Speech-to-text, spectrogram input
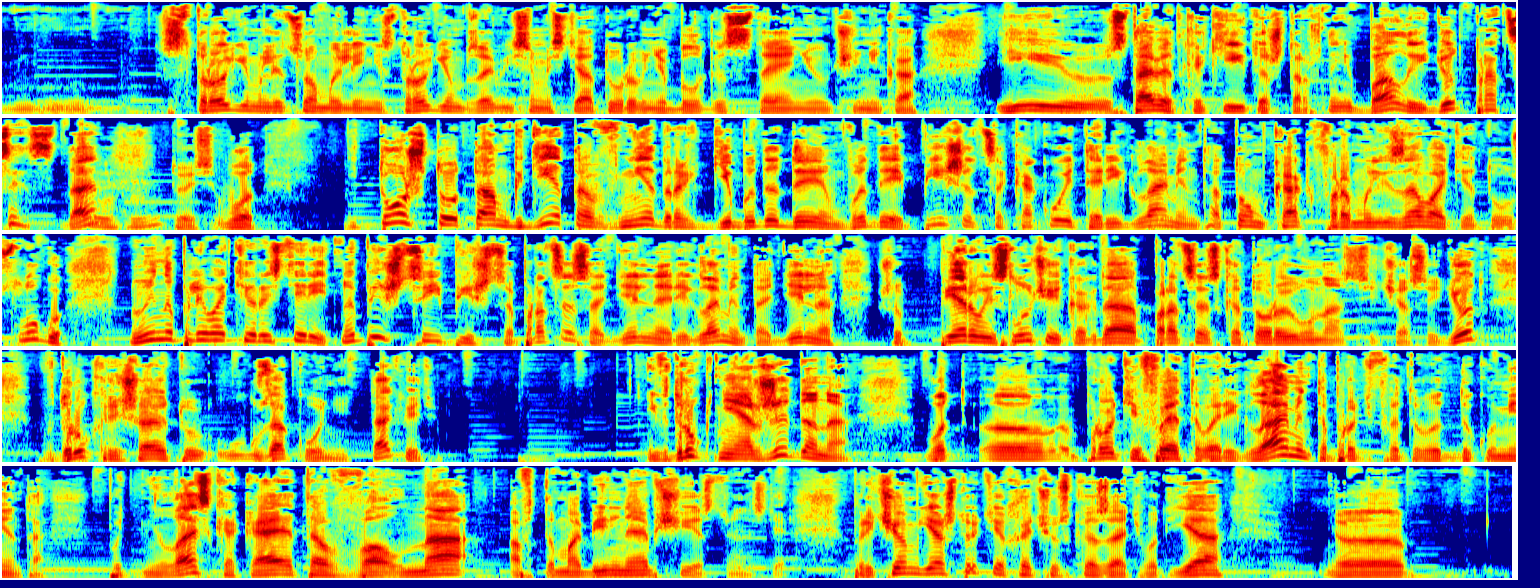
строгим лицом или не строгим, в зависимости от уровня благосостояния ученика, и ставят какие-то штрафные баллы, идет процесс, да? То есть вот. И то, что там где-то в недрах ГИБДД, МВД пишется какой-то регламент о том, как формализовать эту услугу, ну и наплевать и растереть. Ну пишется и пишется. Процесс отдельно, регламент отдельно. Что первый случай, когда процесс, который у нас сейчас идет, вдруг решают узаконить. Так ведь? И вдруг неожиданно вот э, против этого регламента, против этого документа поднялась какая-то волна автомобильной общественности. Причем я что тебе хочу сказать? Вот я э,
